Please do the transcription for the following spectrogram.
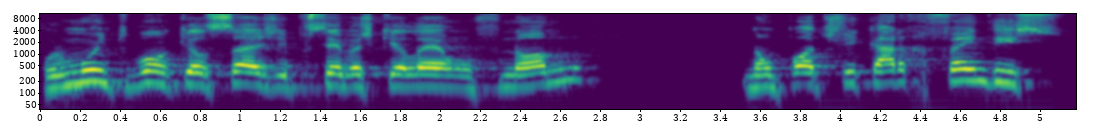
Por muito bom que ele seja e percebas que ele é um fenómeno, não podes ficar refém disso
